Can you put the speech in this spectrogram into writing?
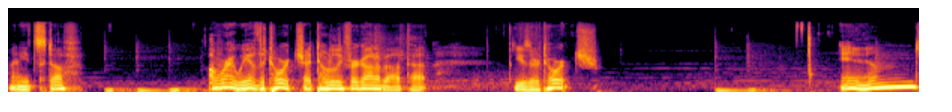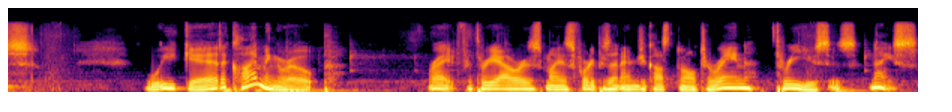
I need stuff. All right, we have the torch. I totally forgot about that. Use our torch. And we get a climbing rope. Right, for three hours, minus 40% energy cost on all terrain, three uses. Nice.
